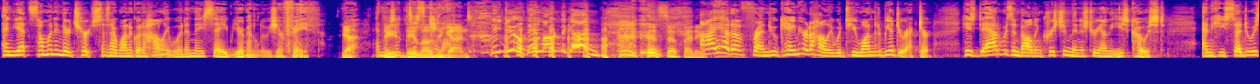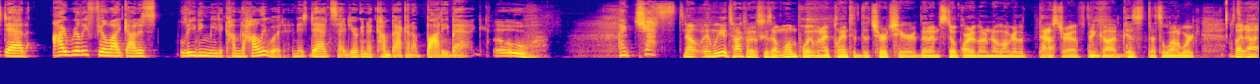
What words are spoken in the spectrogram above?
And yet someone in their church says, I want to go to Hollywood. And they say, you're going to lose your faith. Yeah. And they they load the gun. They do. They load the gun. that's so funny. I had a friend who came here to Hollywood. He wanted to be a director. His dad was involved in Christian ministry on the East Coast. And he said to his dad, I really feel like God is leading me to come to Hollywood. And his dad said, You're going to come back in a body bag. oh. I just, Now, and we had talked about this because at one point when I planted the church here, that I'm still part of, but I'm no longer the pastor of. Thank God, because that's a lot of work. But uh,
